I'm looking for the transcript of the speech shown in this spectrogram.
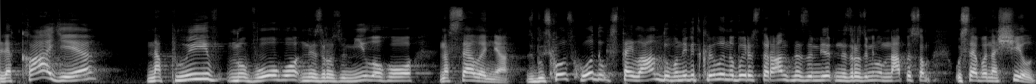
лякає наплив нового незрозумілого населення з близького сходу, з Таїланду. Вони відкрили новий ресторан з незрозумілим написом у себе на Shield.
